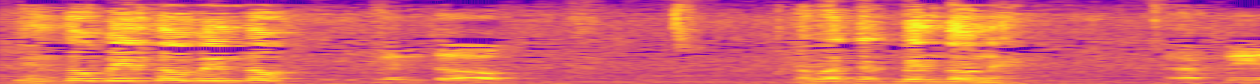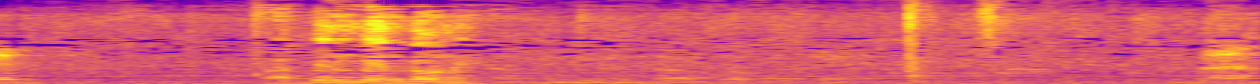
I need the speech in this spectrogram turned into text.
Bento bento bento. Bento. Coba cek bento nih. Rapin. Rapin bento nih. Rapin bento apa nah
